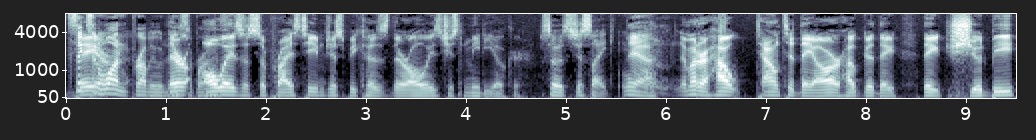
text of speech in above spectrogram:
six and are- one probably would be They're a always a surprise team just because they're always just mediocre. So it's just like yeah, no matter how talented they are, how good they they should be,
